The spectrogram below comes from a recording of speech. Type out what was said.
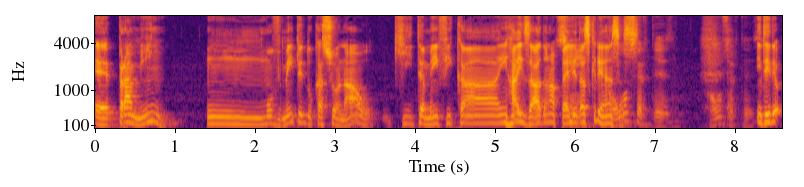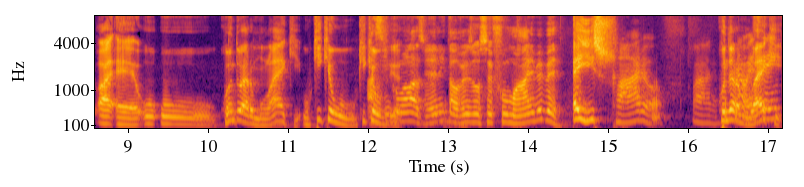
é, para mim, um movimento educacional que também fica enraizado na pele Sim, das Com crianças. certeza. Com certeza. Entendeu? Ah, é, o, o- quando eu era moleque, o que que eu, o que que assim eu como elas verem, talvez você fumar e beber. É isso. Claro, claro. Quando eu era Não, moleque,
